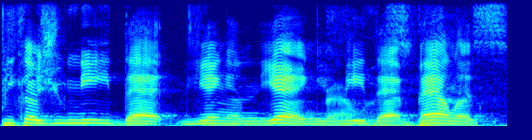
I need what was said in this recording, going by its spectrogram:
because you need that yin and yang. You need that balance.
